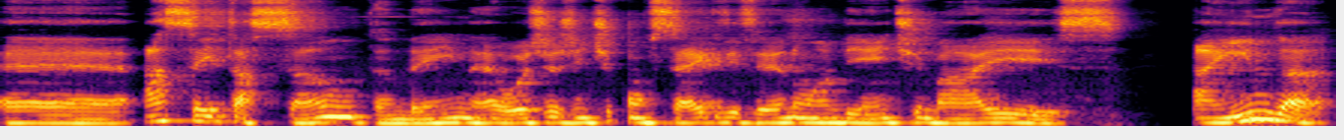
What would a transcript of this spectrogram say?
é, aceitação também, né? Hoje a gente consegue viver num ambiente mais. Ainda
